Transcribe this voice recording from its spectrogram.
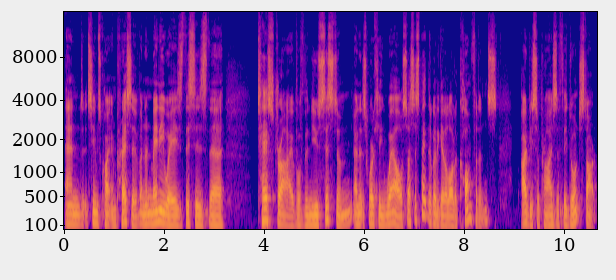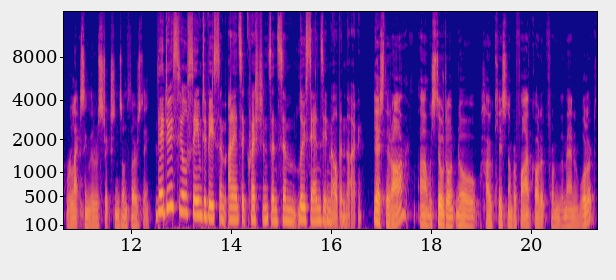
And it seems quite impressive. And in many ways, this is the test drive of the new system, and it's working well. So I suspect they're going to get a lot of confidence. I'd be surprised if they don't start relaxing the restrictions on Thursday. There do still seem to be some unanswered questions and some loose ends in Melbourne, though. Yes, there are. Uh, we still don't know how case number five got it from the man in Wollert.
